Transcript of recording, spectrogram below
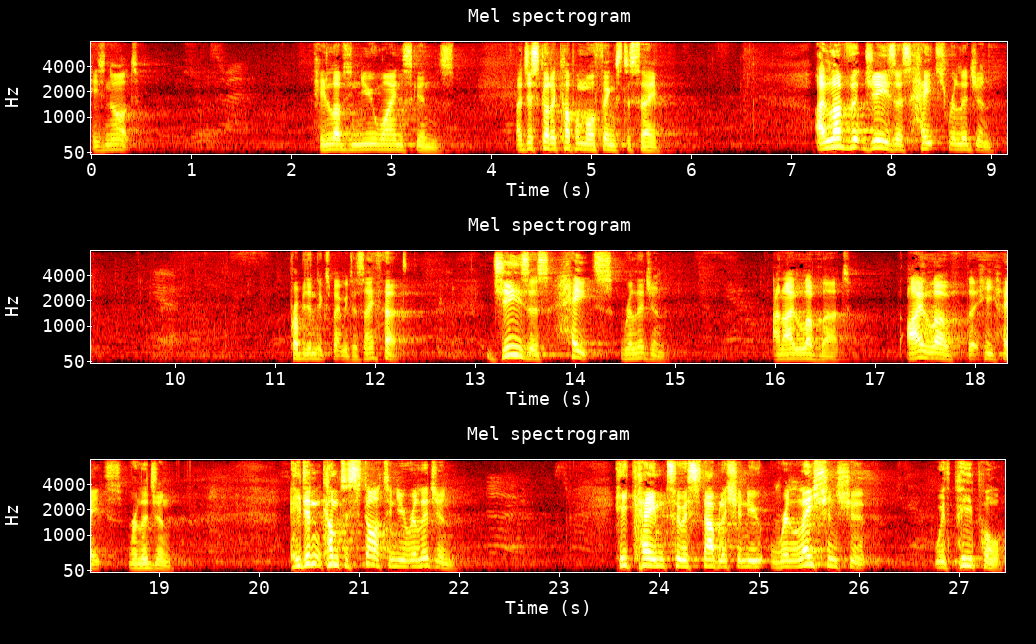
He's not. He loves new wineskins. I just got a couple more things to say. I love that Jesus hates religion. Probably didn't expect me to say that. Jesus hates religion. And I love that. I love that he hates religion. He didn't come to start a new religion, he came to establish a new relationship with people.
